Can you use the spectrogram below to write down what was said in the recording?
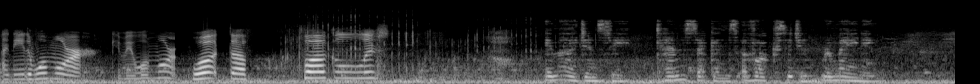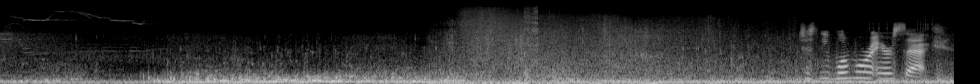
I need one more. Give me one more. What the fuck, list? Emergency. 10 seconds of oxygen remaining. One more Airsack.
